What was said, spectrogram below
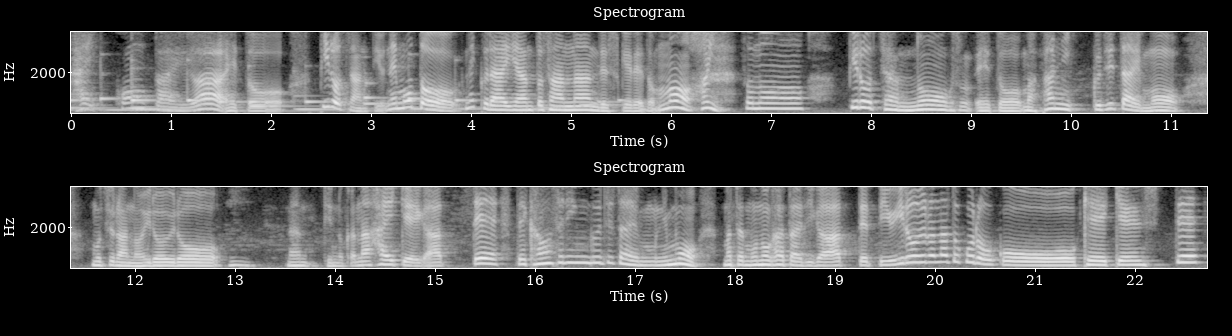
はい。今回は、えっと、ピロちゃんっていうね、元ね、クライアントさんなんですけれども、はい。その、ピロちゃんの、えっと、まあ、パニック自体も、もちろんあの、いろいろ、うん、なんていうのかな、背景があって、で、カウンセリング自体にも、また物語があってっていう、いろいろなところをこう、経験して、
